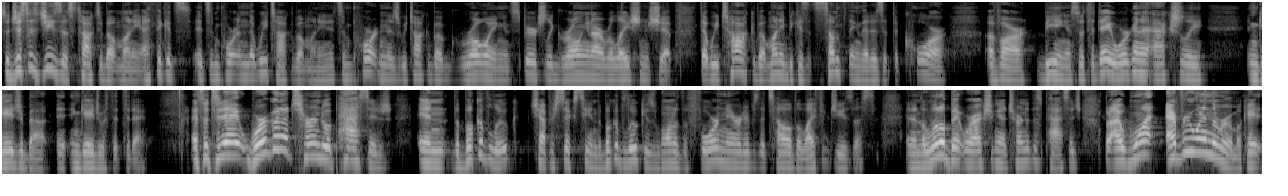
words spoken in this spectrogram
So, just as Jesus talked about money, I think it's, it's important that we talk about money. And it's important as we talk about growing and spiritually growing in our relationship that we talk about money because it's something that is at the core of our being. And so, today we're going to actually engage, about, engage with it today. And so today we're going to turn to a passage in the book of Luke, chapter 16. The book of Luke is one of the four narratives that tell of the life of Jesus. And in a little bit, we're actually going to turn to this passage. But I want everyone in the room, okay?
